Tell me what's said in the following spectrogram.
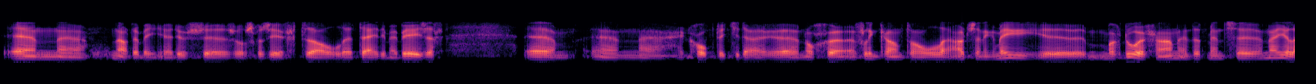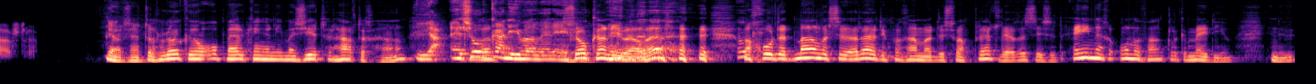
En uh, nou, daar ben je dus, uh, zoals gezegd, al uh, tijden mee bezig. Um, en ik hoop dat je daar nog een flink aantal uitzendingen mee mag doorgaan en dat mensen naar je luisteren. Ja, dat zijn toch leuke opmerkingen die mij zeer ter harte gaan. Ja, en zo kan hij wel weer even. Zo kan hij wel, hè. Maar goed, het maandelijkse radioprogramma dus van Pretletters is het enige onafhankelijke medium in de,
